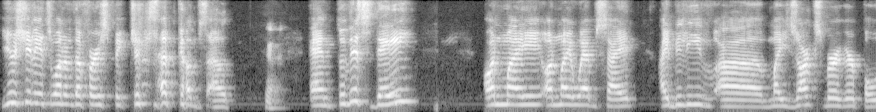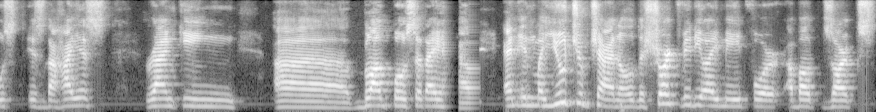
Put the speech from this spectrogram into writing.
usually it's one of the first pictures that comes out. Yeah. And to this day, on my on my website, I believe uh, my Zark's Burger post is the highest ranking uh, blog post that I have. And in my YouTube channel, the short video I made for about Zark's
